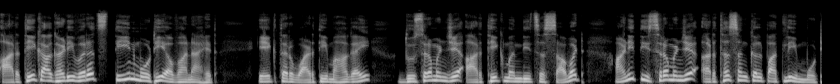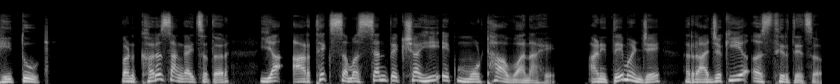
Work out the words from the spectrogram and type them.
आर्थिक आघाडीवरच तीन मोठी आव्हानं आहेत. एक तर वाढती महागाई दुसरं म्हणजे आर्थिक मंदीचं सावट आणि तिसरं म्हणजे अर्थसंकल्पातली मोठी तूट पण खरं सांगायचं तर या आर्थिक समस्यांपेक्षा ही एक मोठं आव्हान आहे आणि ते म्हणजे राजकीय अस्थिरतेचं.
